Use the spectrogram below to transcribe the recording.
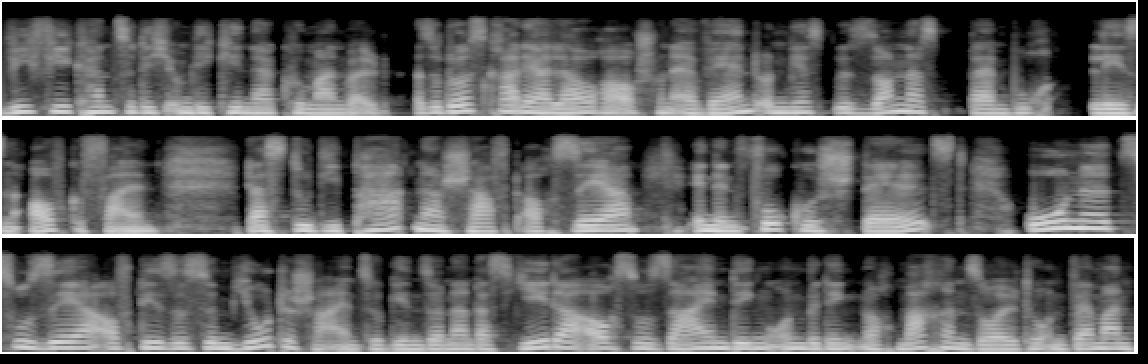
wie viel kannst du dich um die Kinder kümmern? Weil, also du hast gerade ja Laura auch schon erwähnt und mir ist besonders beim Buch Lesen aufgefallen, dass du die Partnerschaft auch sehr in den Fokus stellst, ohne zu sehr auf dieses Symbiotische einzugehen, sondern dass jeder auch so sein Ding unbedingt noch machen sollte. Und wenn man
